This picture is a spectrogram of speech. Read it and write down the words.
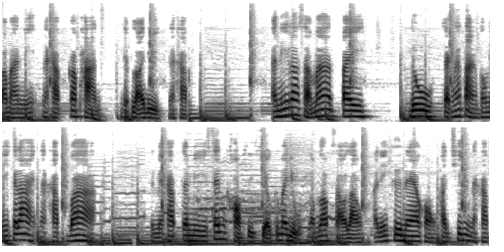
ประมาณนี้นะครับ ก็ผ่านเรียบร้อยดีนะครับ อันนี้เราสามารถไปดูจากหน้าต่างตรงนี้ก็ได้นะครับว่าเห็นไหมครับจะมีเส้นขอบสีเขียวขึ้นมาอยู่ล้อมรอบเสาเรา อันนี้คือแนวของพันชิ่งนะครับ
